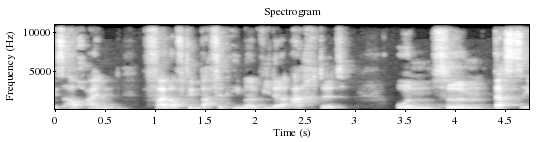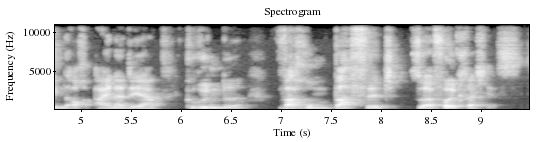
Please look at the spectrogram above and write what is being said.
ist auch ein Fall, auf den Buffett immer wieder achtet und ähm, das ist eben auch einer der Gründe, warum Buffett so erfolgreich ist.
